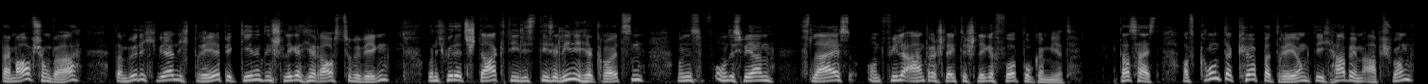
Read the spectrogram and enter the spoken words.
beim Aufschwung war, dann würde ich, während ich drehe, beginnen, den Schläger hier raus zu bewegen. Und ich würde jetzt stark die, diese Linie hier kreuzen und es, und es wären Slice und viele andere schlechte Schläger vorprogrammiert. Das heißt, aufgrund der Körperdrehung, die ich habe im Abschwung,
